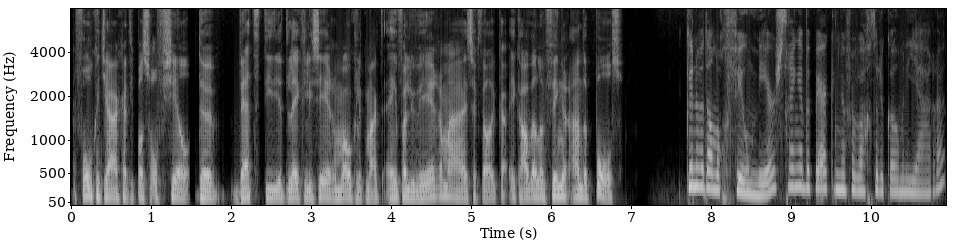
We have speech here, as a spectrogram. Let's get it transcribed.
Volgend jaar gaat hij pas officieel de wet die het legaliseren mogelijk maakt evalueren. Maar hij zegt wel, ik, ik hou wel een vinger aan de pols. Kunnen we dan nog veel meer strenge beperkingen verwachten de komende jaren?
